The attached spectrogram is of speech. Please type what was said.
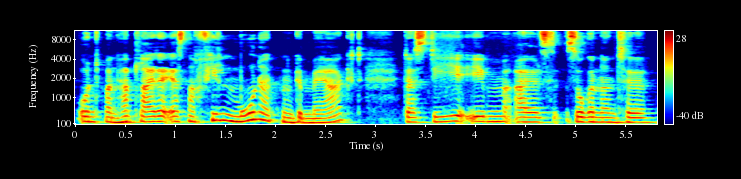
Und man hat leider erst nach vielen Monaten gemerkt, dass die eben als sogenannte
